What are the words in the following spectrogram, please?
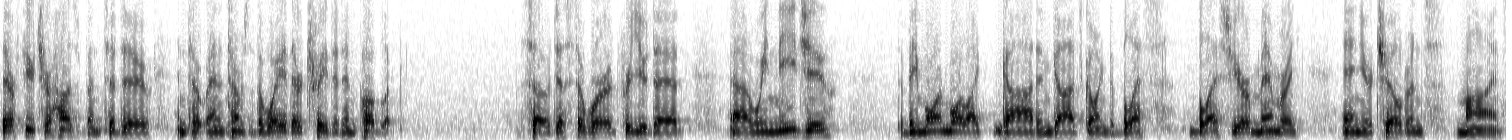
their future husband to do in, to, in terms of the way they're treated in public. So, just a word for you, Dad. Uh, we need you to be more and more like God, and God's going to bless bless your memory and your children's minds.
